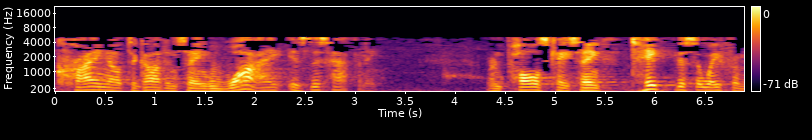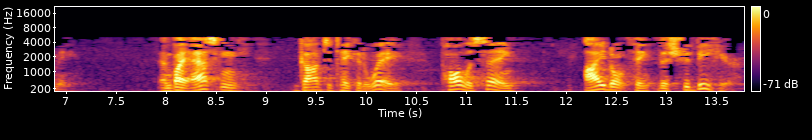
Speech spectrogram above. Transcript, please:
crying out to God and saying, Why is this happening? Or in Paul's case, saying, Take this away from me. And by asking God to take it away, Paul is saying, I don't think this should be here.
